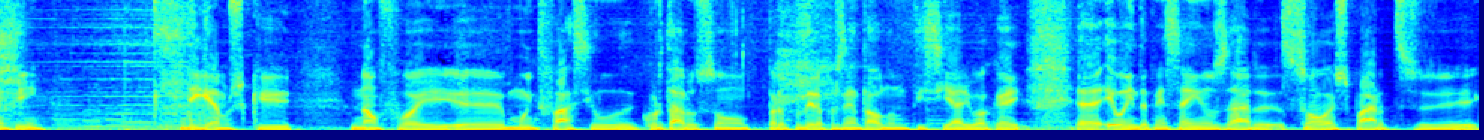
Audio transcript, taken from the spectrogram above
Enfim, digamos que não foi uh, muito fácil cortar o som para poder apresentá-lo no noticiário, ok? Uh, eu ainda pensei em usar só as partes. Uh,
